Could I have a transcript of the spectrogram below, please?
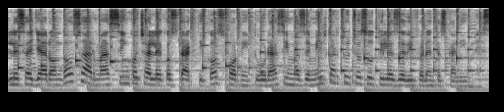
Les hallaron dos armas, cinco chalecos tácticos, fornituras y más de mil cartuchos útiles de diferentes calibres.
